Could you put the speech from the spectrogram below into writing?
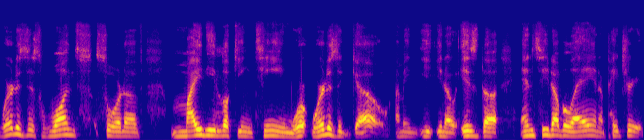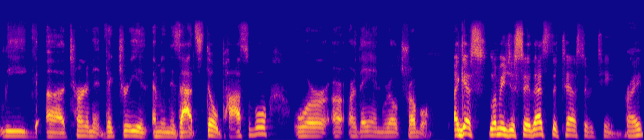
Where does this once sort of mighty looking team where, where does it go? I mean, you, you know, is the NCAA and a Patriot League uh, tournament victory? I mean, is that still possible, or are, are they in real trouble? I guess let me just say that's the test of a team, right?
